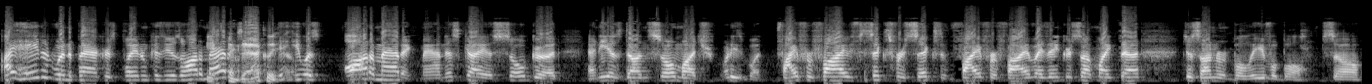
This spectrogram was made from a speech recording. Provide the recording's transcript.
I hated when the Packers played him because he was automatic. Yeah, exactly. He, he was automatic, man. This guy is so good, and he has done so much. What he's what five for five, six for six, and five for five, I think, or something like that. Just unbelievable. So,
